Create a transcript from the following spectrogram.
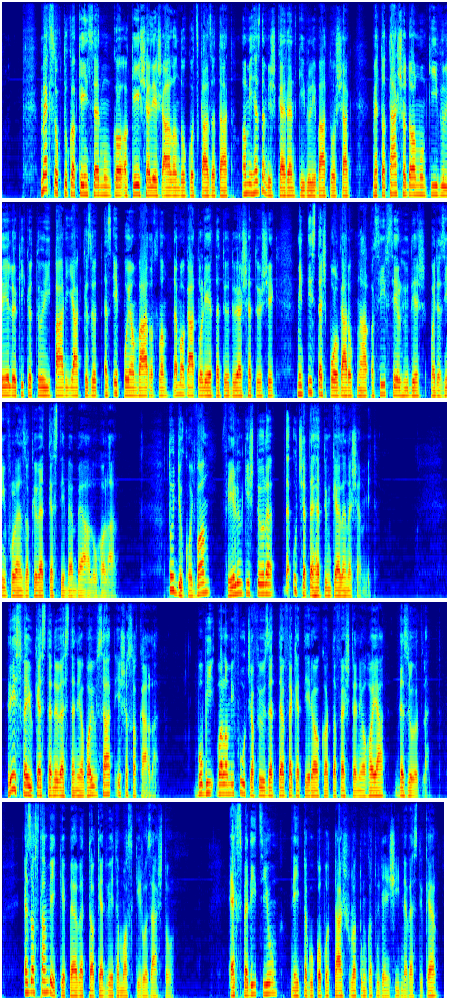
Megszoktuk a kényszermunka, a késelés állandó kockázatát, amihez nem is kell rendkívüli bátorság, mert a társadalmon kívül élő kikötői páriák között ez épp olyan váratlan, de magától értetődő eshetőség, mint tisztes polgároknál a szívszélhűdés vagy az influenza következtében beálló halál. Tudjuk, hogy van, félünk is tőle, de úgyse tehetünk ellene semmit. Részfejű kezdte növeszteni a bajuszát és a szakállát. Bobby valami furcsa főzettel feketére akarta festeni a haját, de zöld lett. Ez aztán végképp elvette a kedvét a maszkírozástól. Expedíciónk, négytagú kopott társulatunkat ugyanis így neveztük el,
